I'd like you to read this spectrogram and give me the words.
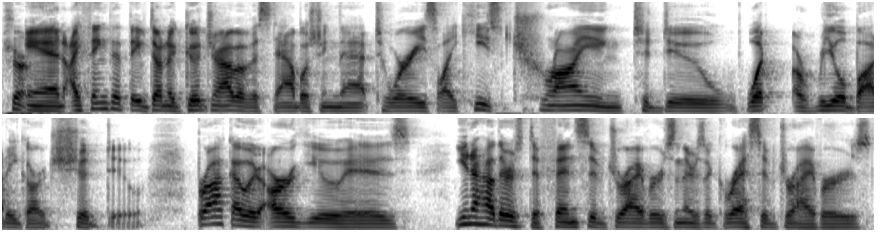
sure. And I think that they've done a good job of establishing that to where he's like he's trying to do what a real bodyguard should do. Brock, I would argue, is you know how there's defensive drivers and there's aggressive drivers.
